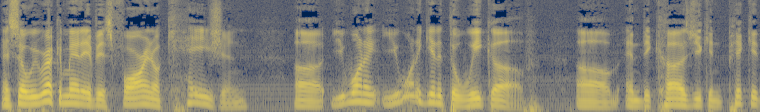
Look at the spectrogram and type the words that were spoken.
and so we recommend if it's for an occasion, uh, you want to you want to get it the week of, um, and because you can pick it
